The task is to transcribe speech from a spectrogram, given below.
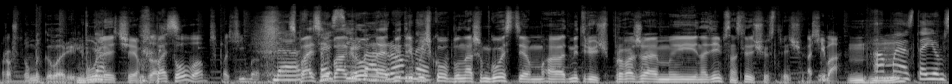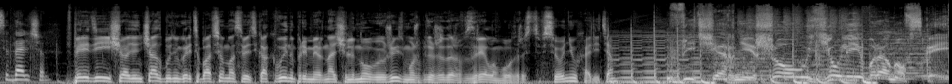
про что мы говорили. Более чем. За Спасибо. что вам спасибо. Да, Спасибо, огромное. Дмитрий Пучков был нашим гостем. А, Дмитрий Юрьевич, провожаем и надеемся на следующую встречу. Спасибо. А мы остаемся дальше. Впереди еще один час. Будем говорить обо всем на свете. Как вы, например, начали новую жизнь, может быть, уже даже в зрелом возрасте. Все, не уходите. Вечернее шоу Юлии Барановской.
